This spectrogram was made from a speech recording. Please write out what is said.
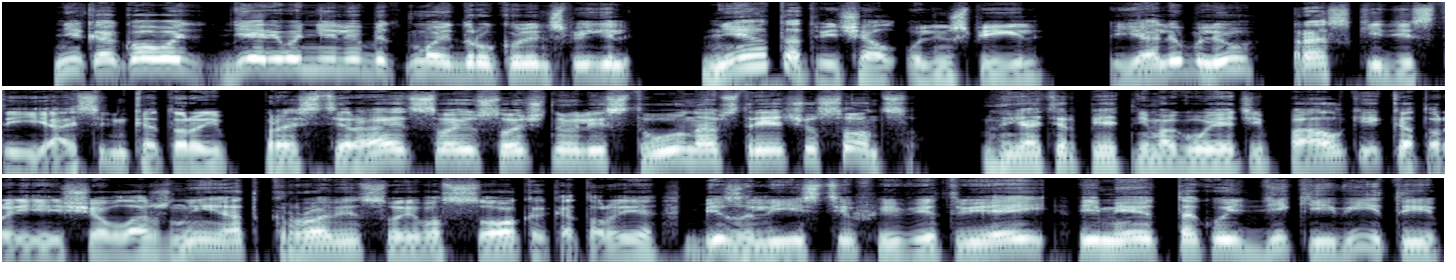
— Никакого дерева не любит мой друг Уллиншпигель. — Нет, — отвечал Уллиншпигель, я люблю раскидистый ясень, который простирает свою сочную листву навстречу солнцу. Я терпеть не могу эти палки, которые еще влажны от крови своего сока, которые без листьев и ветвей имеют такой дикий вид и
